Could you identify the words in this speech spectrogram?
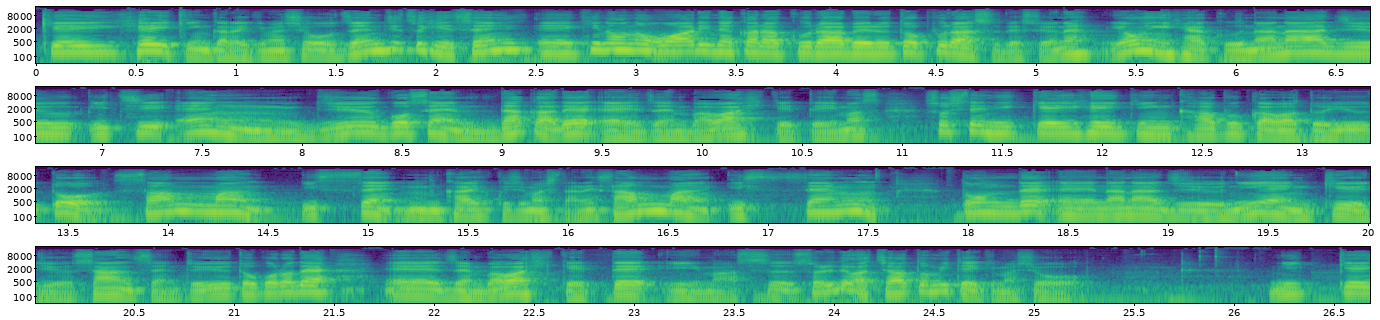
経平均からいきましょう。前日比、えー、昨日の終値から比べるとプラスですよね。471円15銭高で、えー、前場は引けています。そして日経平均株価はというと、3万1000、うん、回復しましたね。3万1000飛んで、え、72円93銭というところで、え、前場は引けています。それではチャート見ていきましょう。日経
